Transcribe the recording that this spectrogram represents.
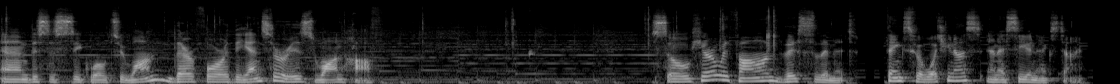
And this is equal to 1, therefore the answer is 1 half. So here we found this limit. Thanks for watching us and I see you next time.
